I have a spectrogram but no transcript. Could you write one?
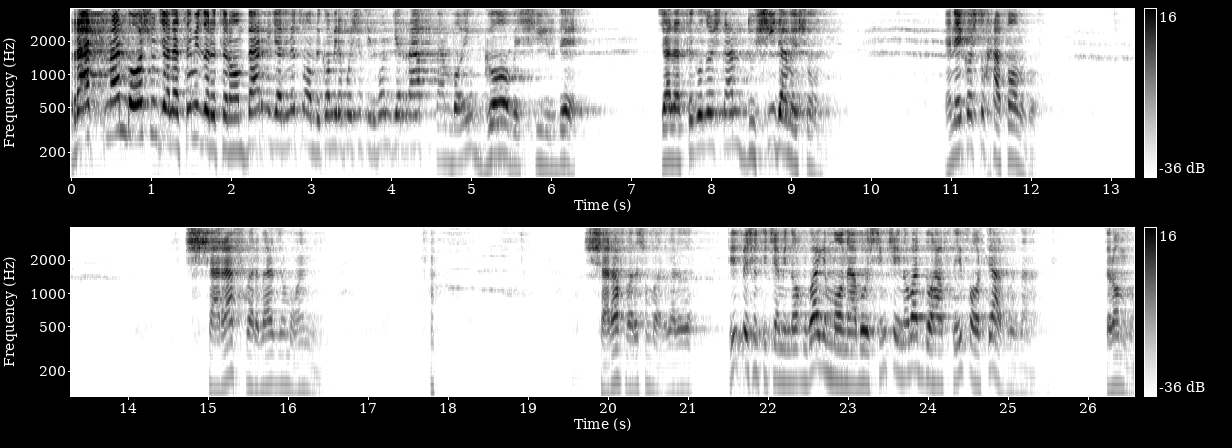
رسما باهاشون جلسه می‌ذاره ترامپ برمیگردیم تو آمریکا میره پشت تریبون میگه رفتم با این گاو شیرده. جلسه گذاشتم دوشیدمشون. یعنی کاش تو خفا می‌گفت. شرف برای بعضی مهم نیست شرف براشون برای, برای دید بهشون تیکه مینداخت. میگه اگه ما نباشیم که اینا باید دو هفته فارسی حرف بزنن. ترام میگه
